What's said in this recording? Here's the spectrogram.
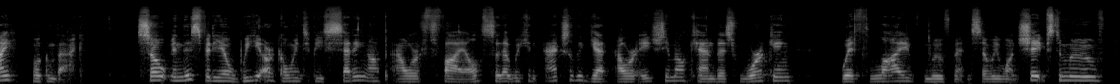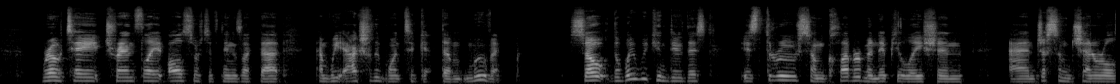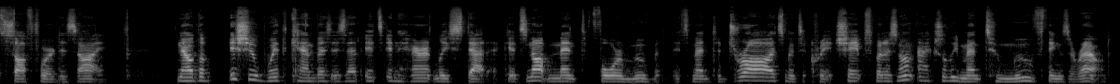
Hi, welcome back. So in this video, we are going to be setting up our file so that we can actually get our HTML canvas working with live movement. So we want shapes to move, rotate, translate, all sorts of things like that, and we actually want to get them moving. So the way we can do this is through some clever manipulation and just some general software design. Now the issue with Canvas is that it's inherently static. It's not meant for movement. It's meant to draw, it's meant to create shapes, but it's not actually meant to move things around.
